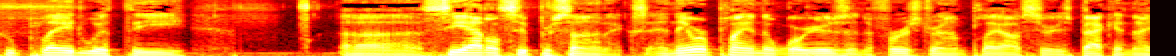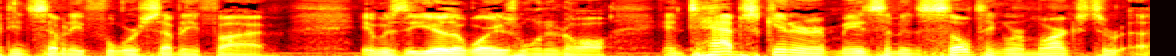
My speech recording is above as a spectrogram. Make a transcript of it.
who played with the uh, Seattle Supersonics, and they were playing the Warriors in the first round playoff series back in 1974-75. It was the year the Warriors won it all, and Tab Skinner made some insulting remarks to uh,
